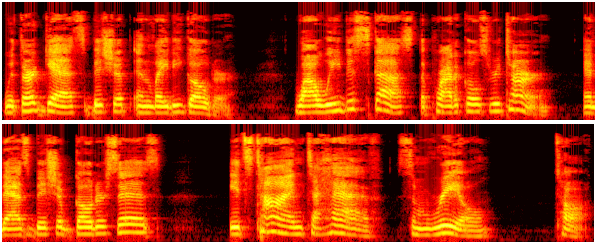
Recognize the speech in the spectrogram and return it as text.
with our guests, Bishop and Lady Golder, while we discuss the prodigal's return. And as Bishop Golder says, it's time to have some real talk.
